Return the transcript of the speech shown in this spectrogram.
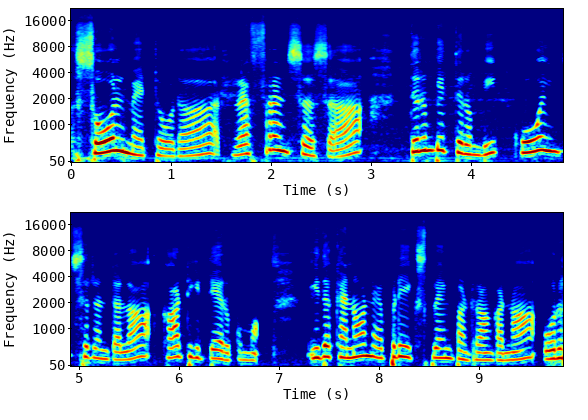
சோல்மேட்டோட ரெஃபரன்சஸை திரும்பி திரும்பி கோஇன்சிடென்டலாக காட்டிக்கிட்டே இருக்குமா இதை கெனான் எப்படி எக்ஸ்பிளைன் பண்ணுறாங்கன்னா ஒரு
